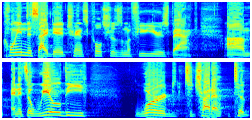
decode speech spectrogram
coined this idea, of transculturalism, a few years back. Um, and it's a wieldy word to try to, to,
